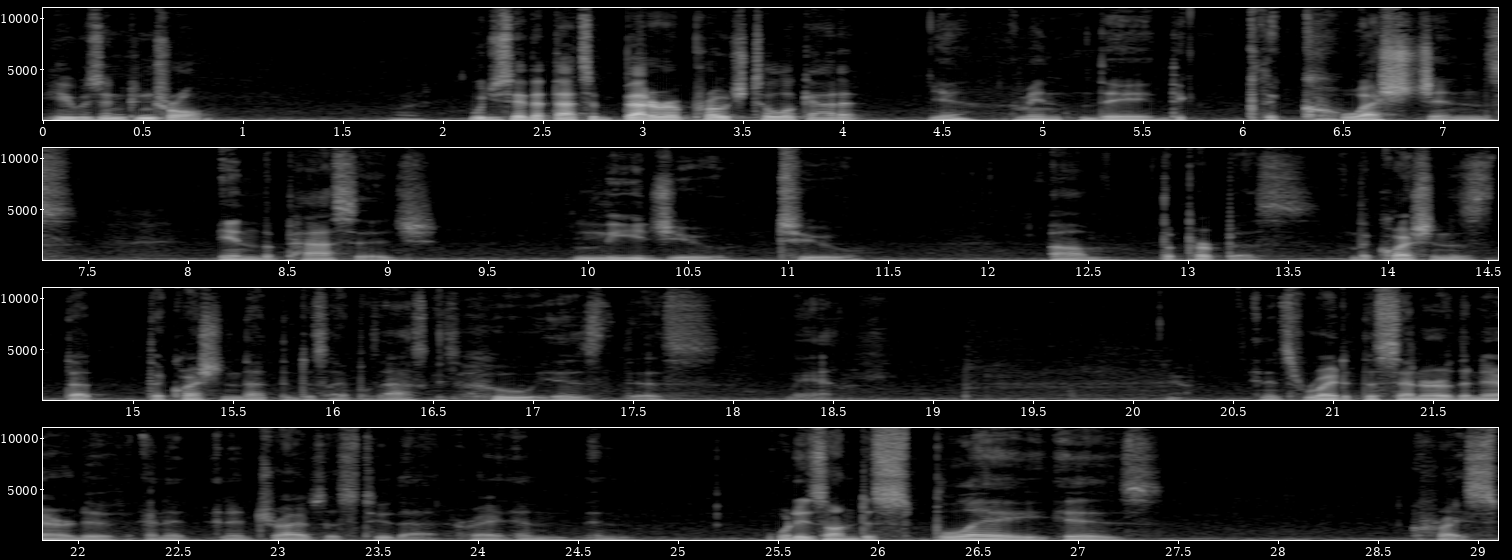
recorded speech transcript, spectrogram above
he was in control. Right. Would you say that that's a better approach to look at it? Yeah, I mean the the the questions in the passage lead you to um, the purpose. The question is that the question that the disciples ask is, "Who is this man?" Yeah. And it's right at the center of the narrative, and it and it drives us to that, right? And and what is on display is Christ's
